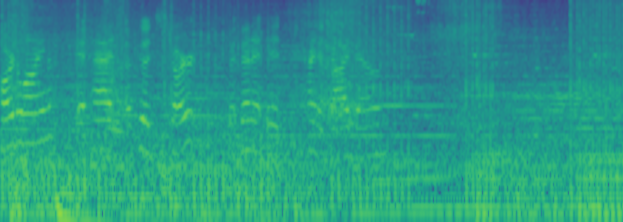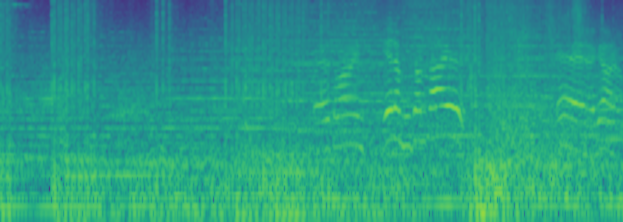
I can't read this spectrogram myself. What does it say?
Hardline, it had a good start, but then it, it kind of died down. Get him, he's on fire! Yeah, I got him.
